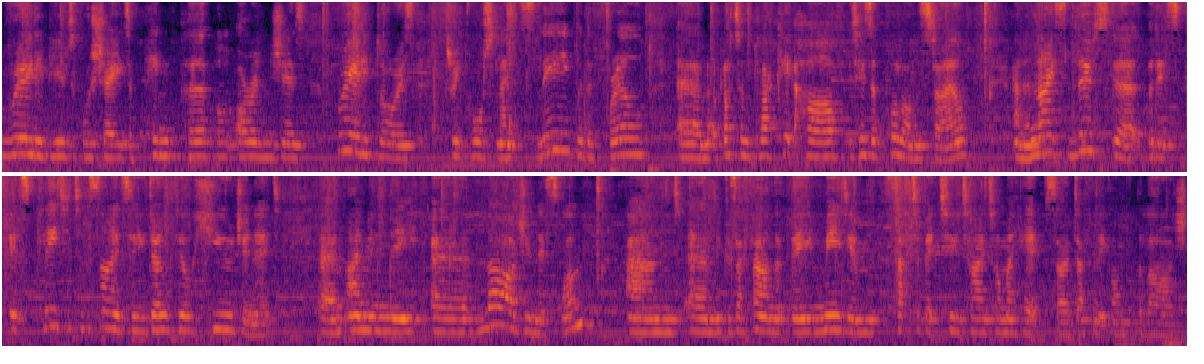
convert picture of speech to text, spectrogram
really beautiful shades of pink, purple, oranges, really glorious three quarter length sleeve with a frill, um, a button placket half, it is a pull on style, and a nice loose skirt, but it's, it's pleated to the side so you don't feel huge in it. Um, I'm in the uh, large in this one, and um, because I found that the medium sat a bit too tight on my hips, so I've definitely gone for the large.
